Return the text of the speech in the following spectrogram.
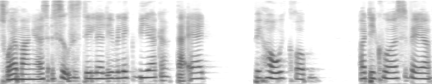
tror jeg mange af os, at sid så stille alligevel ikke virker. Der er et behov i kroppen, og det kunne også være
